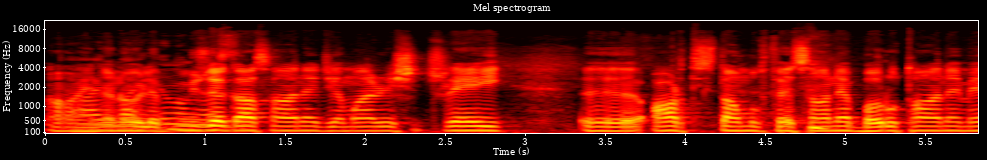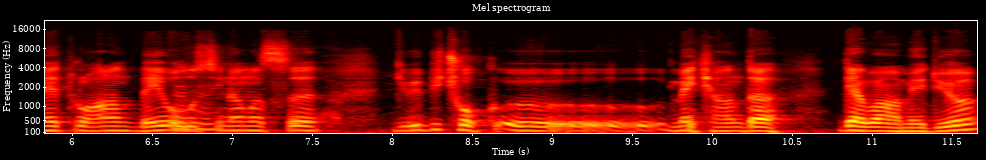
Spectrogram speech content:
Aynen galiba, öyle. Müze Gazhane, Cemal Reşit Rey, e, Art İstanbul, Fesane, Baruthane, Metrohan, Beyoğlu Sineması gibi birçok e, mekanda devam ediyor.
